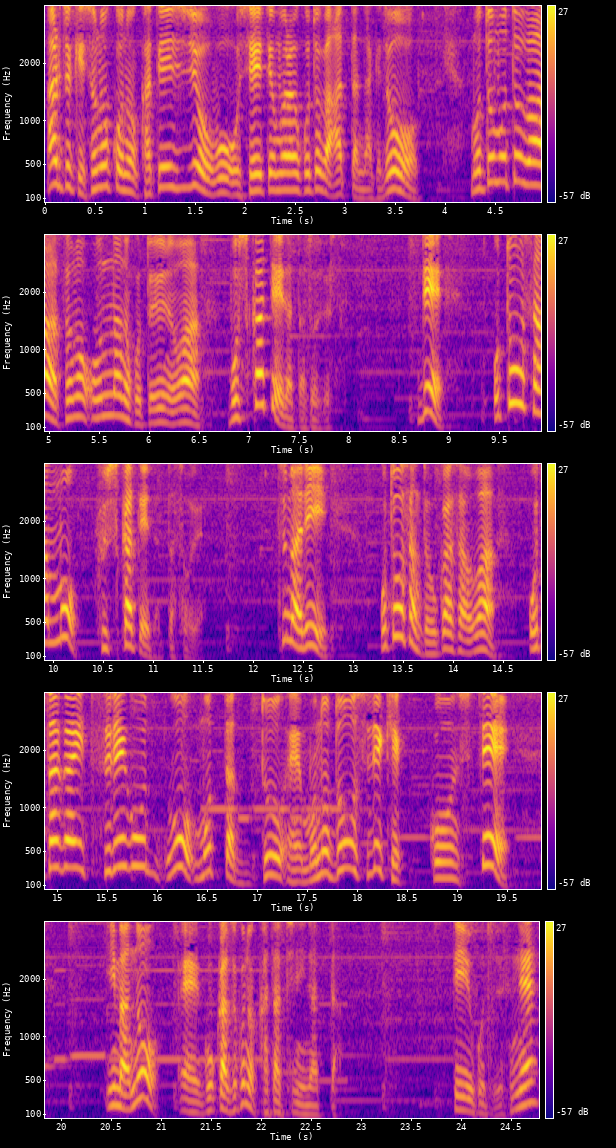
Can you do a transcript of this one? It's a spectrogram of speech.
ある時その子の家庭事情を教えてもらうことがあったんだけどもともとはその女の子というのは母子家庭だったそうです。でお父さんも父子家庭だったそうで。つまりお父さんとお母さんはお互い連れ子を持った者同士で結婚して今のご家族の形になったっていうことですね。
